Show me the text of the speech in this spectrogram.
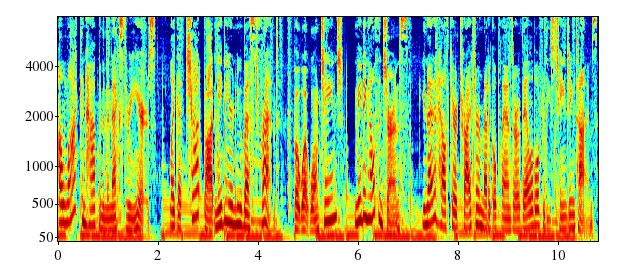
A lot can happen in the next three years. Like a chatbot may be your new best friend. But what won't change? Needing health insurance. United Healthcare Tri Term Medical Plans are available for these changing times.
